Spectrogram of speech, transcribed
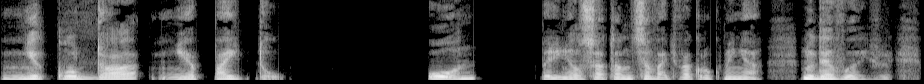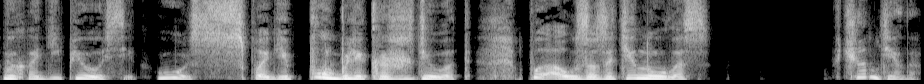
никуда не пойду. Он принялся танцевать вокруг меня. — Ну давай же, выходи, песик. Господи, публика ждет. Пауза затянулась. — В чем дело,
